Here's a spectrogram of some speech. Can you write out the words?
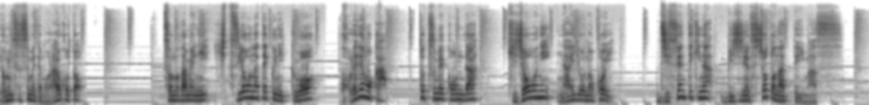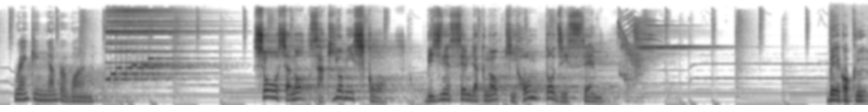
読み進めてもらうこと。そのために必要なテクニックをこれでもかと詰め込んだ非常に内容の濃い実践的なビジネス書となっています.商社の先読み思考。ビジネス戦略の基本と実践米国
